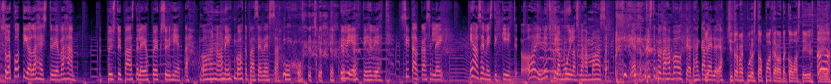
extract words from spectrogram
sulla kotio lähestyy ja vähän pystyy päästelemään jo pöksyihin, että oh no niin, kohta pääsee vessaan. Huhhuh. Hyvin ehtii, hyvin ehtii. Sitten alkaa silleen ihan semisti kiihtyä. Oi, nyt kyllä muilas vähän maassa. Pistäpä vähän vauhtia tähän kävelyyn. Sitten rupeat puristaa pakarata kovasti yhteen. oh, Ja...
